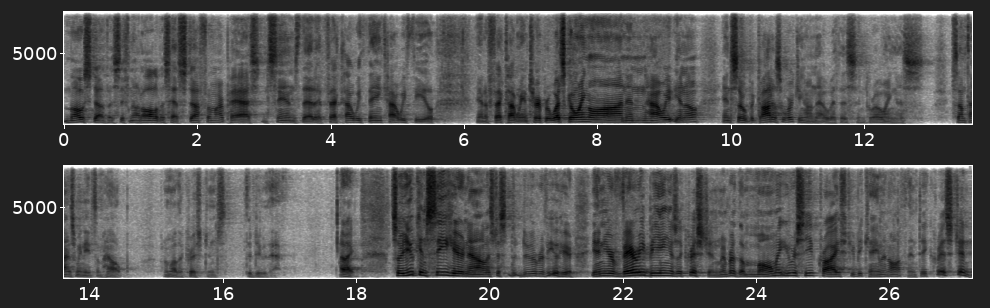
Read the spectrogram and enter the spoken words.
Most of us, if not all of us, have stuff from our past and sins that affect how we think, how we feel, and affect how we interpret what's going on and how we, you know. And so, but God is working on that with us and growing us. Sometimes we need some help from other Christians to do that. All right. So you can see here now, let's just do a review here. In your very being as a Christian, remember, the moment you received Christ, you became an authentic Christian.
